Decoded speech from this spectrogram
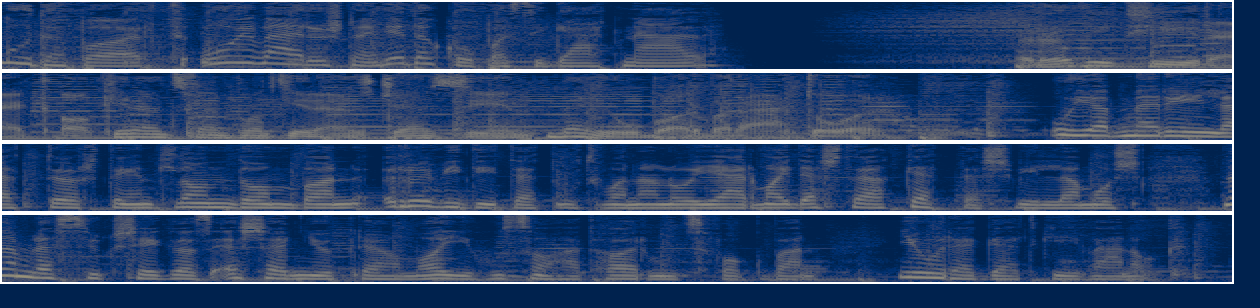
Budapart, újváros negyed a Kopaszigátnál. Rövid hírek a 90.9 Jazzin Bejó Barbarától. Újabb merénylet történt Londonban, rövidített útvonalon jár majd este a kettes villamos. Nem lesz szükség az esernyőkre a mai 26-30 fokban. Jó reggelt kívánok!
